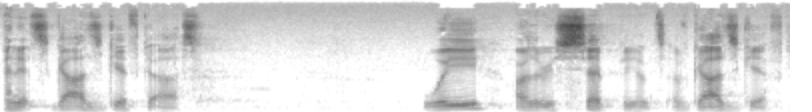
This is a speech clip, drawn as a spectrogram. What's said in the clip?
And it's God's gift to us. We are the recipients of God's gift.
